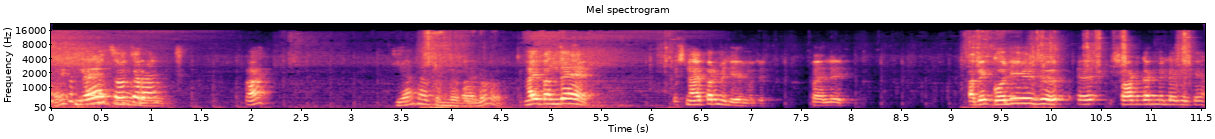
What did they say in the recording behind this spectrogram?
मैं सोच तुमने रहा follow। हाँ? किया था तुमने फॉलो भाई बंदे हैं। स्नाइपर मिली है मुझे पहले। अभी गोली शॉर्ट गन मिलेगी क्या?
